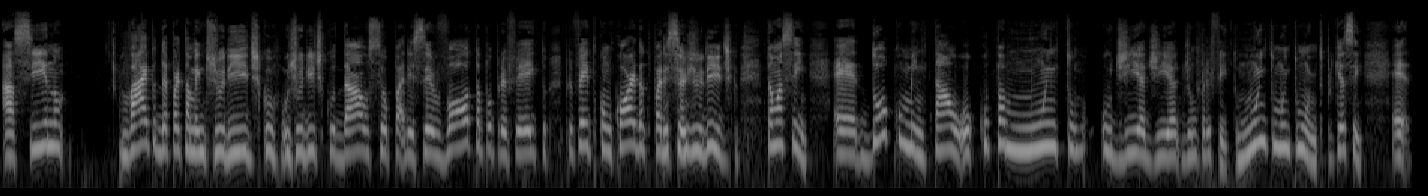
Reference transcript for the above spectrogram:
assino, vai para o departamento jurídico, o jurídico dá o seu parecer, volta para o prefeito, o prefeito concorda com o parecer jurídico. Então, assim, é, documental ocupa muito o dia a dia de um prefeito. Muito, muito, muito. Porque, assim, é,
